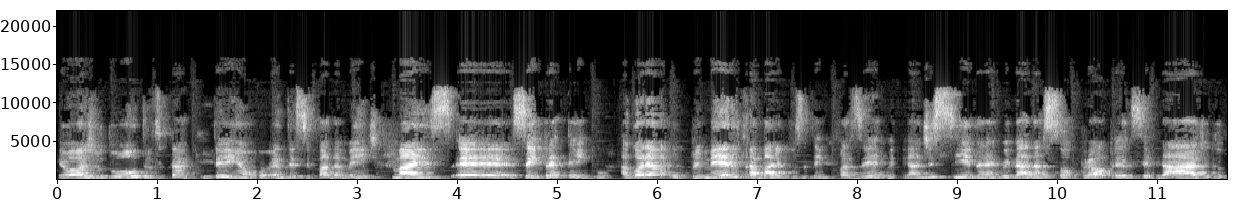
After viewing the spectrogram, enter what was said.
eu ajudo outros para que tenham antecipadamente, mas é, sempre é tempo. Agora, o primeiro trabalho que você tem que fazer é cuidar de si, né? Cuidar da sua própria ansiedade do...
